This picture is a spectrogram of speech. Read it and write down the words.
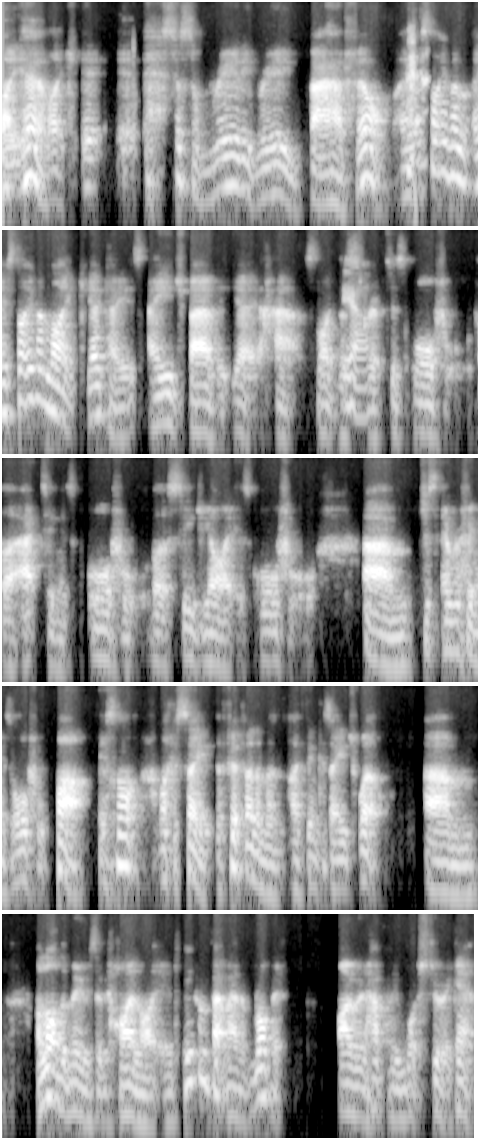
but yeah, like it, it, it's just a really, really bad film. And it's not even it's not even like okay, it's aged badly. Yeah, it has. Like the Yeah. script is awful, the acting is awful, the CGI is awful. Um, just everything is awful. But it's not like I say, the fifth element I think has aged well. Um, a lot of the movies that we've highlighted, even Batman and Robin, I would happily watch through again.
